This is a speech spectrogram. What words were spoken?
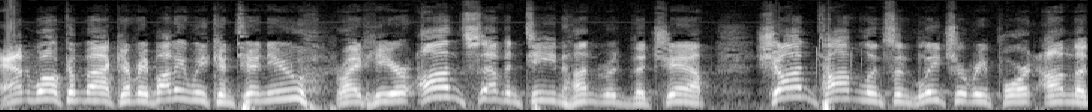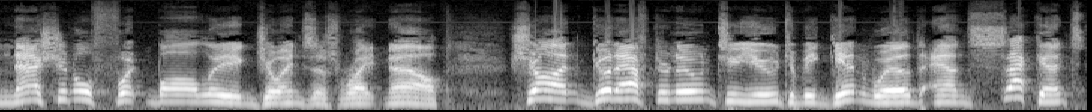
And welcome back, everybody. We continue right here on 1700 The Champ. Sean Tomlinson, Bleacher Report on the National Football League, joins us right now. Sean, good afternoon to you to begin with. And second,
